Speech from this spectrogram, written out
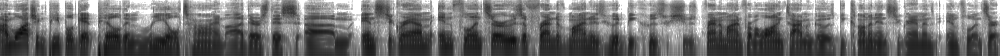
I'm watching people get pilled in real time. Uh, there's this um, Instagram influencer who's a friend of mine who's who'd be who's she was a friend of mine from a long time ago who's become an Instagram influencer.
